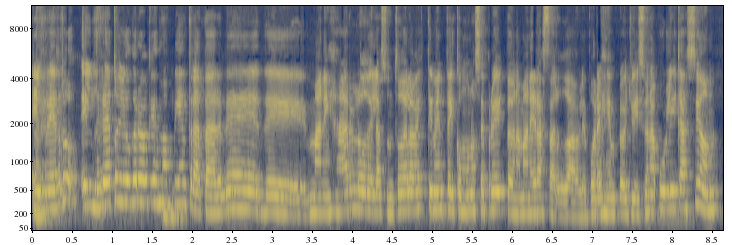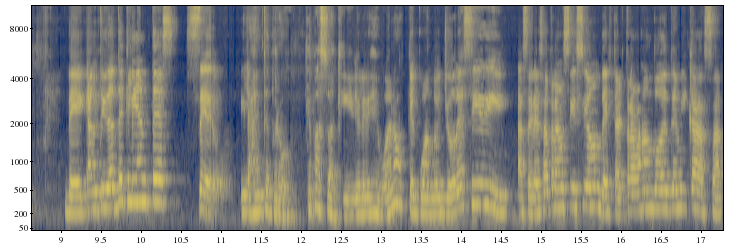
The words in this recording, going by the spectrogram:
El reto, el reto yo creo que es más bien tratar de, de manejar lo del asunto de la vestimenta y cómo uno se proyecta de una manera saludable. Por ejemplo, yo hice una publicación de cantidad de clientes, cero. Y la gente, pero, ¿qué pasó aquí? Yo le dije, bueno, que cuando yo decidí hacer esa transición de estar trabajando desde mi casa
